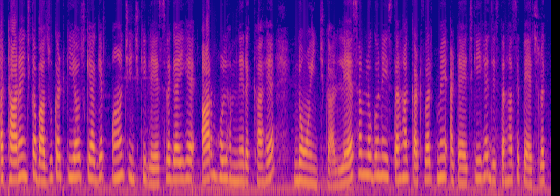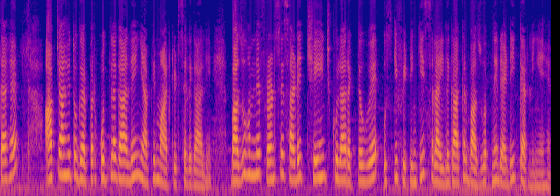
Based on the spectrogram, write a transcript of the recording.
18 इंच का बाजू कट किया, उसके आगे 5 इंच की लेस लगाई है। आर्म होल हमने रखा है 9 इंच का। लेस हम लोगों ने इस तरह कट वर्क में अटैच की है, जिस तरह से पैच लगता है। आप चाहें तो घर पर खुद लगा लें या फिर मार्केट से लगा लें। बाजू हमने फ्रंट से साढ़े छः इंच खुला रखते हुए उसकी फिटिंग की सिलाई लगाकर बाजू अपने रेडी कर लिए हैं।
